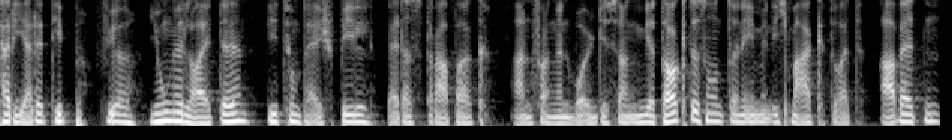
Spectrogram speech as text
Karrieretipp für junge Leute, die zum Beispiel bei der Strabag anfangen wollen, die sagen, mir taugt das Unternehmen, ich mag dort arbeiten.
